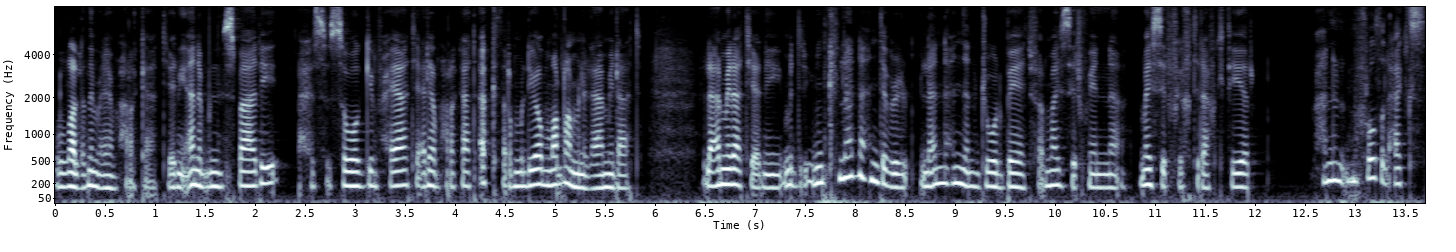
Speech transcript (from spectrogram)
والله العظيم عليهم حركات. يعني أنا بالنسبة لي أحس السواقين في حياتي عليهم حركات أكثر مليون مرة من العاملات. العاملات يعني مدري يمكن لأن عندنا لأن عندنا جوا البيت فما يصير فينا ما يصير في اختلاف كثير. مع المفروض العكس.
